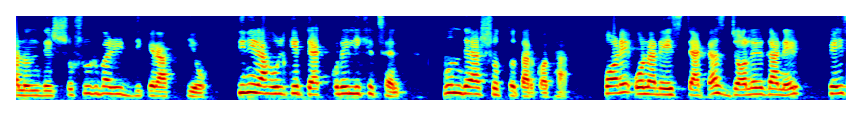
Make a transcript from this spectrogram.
আনন্দের শ্বশুরবাড়ির দিকের আত্মীয়। তিনি রাহুলকে ট্যাগ করে লিখেছেন, আগুন দেওয়ার সত্যতার কথা। পরে ওনার এই স্ট্যাটাস জলের গানের পেজ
